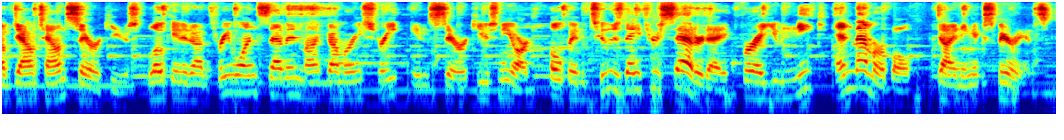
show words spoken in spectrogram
of downtown Syracuse, located on 317 Montgomery Street in Syracuse, New York. Open Tuesday through Saturday for a unique and memorable dining experience.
